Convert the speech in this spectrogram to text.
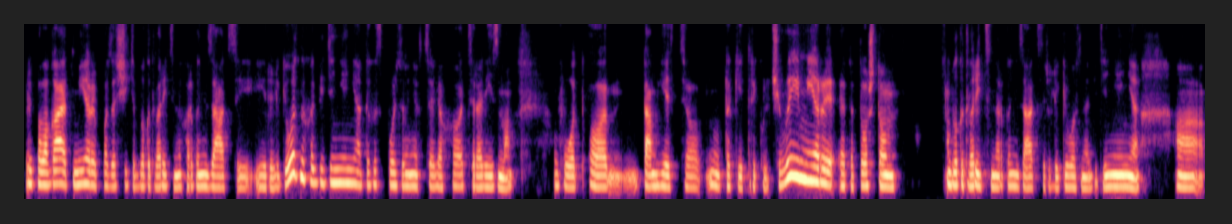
предполагает меры по защите благотворительных организаций и религиозных объединений от их использования в целях э, терроризма. Вот. Там есть ну, такие три ключевые меры. Это то, что благотворительные организации, религиозные объединения, а,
